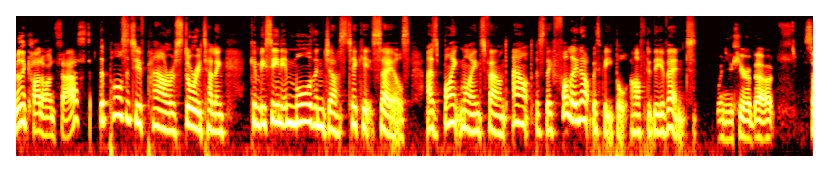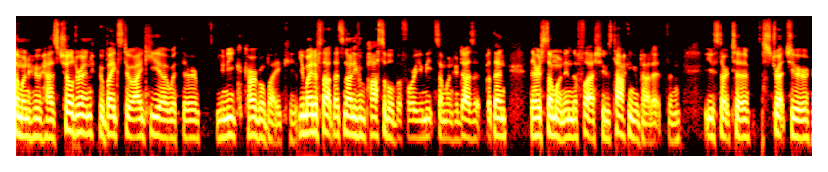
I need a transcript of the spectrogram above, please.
really caught on fast. The positive power of storytelling can be seen in more than just ticket sales, as Bike Minds found out as they followed up with people after the event. When you hear about someone who has children who bikes to IKEA with their unique cargo bike, you might have thought that's not even possible before you meet someone who does it. But then there's someone in the flesh who's talking about it, and you start to stretch your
